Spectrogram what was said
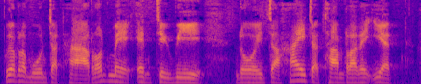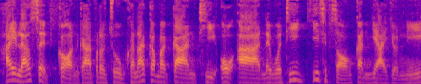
เพื่อประมูลจัดหารถเมย์ NGV โดยจะให้จัดทำรายละเอียด ให้แล้วเสร็จก่อนการประชุมคณะกรรมการ TOR ในวันที่ 22 กันยายนนี้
